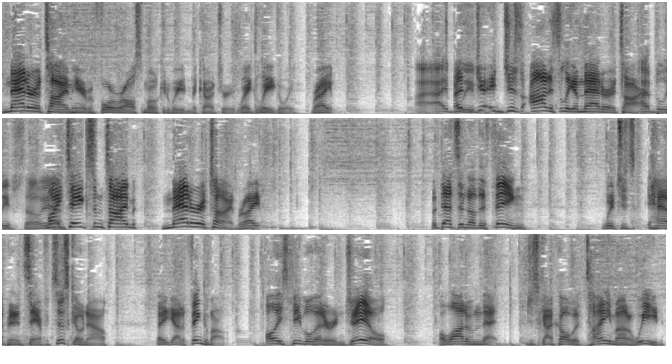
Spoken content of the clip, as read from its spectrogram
matter of time here before we're all smoking weed in the country, like legally, right? I, I Uh, believe. j- just honestly, a matter of time. I believe so. Yeah. Might take some time, matter of time, right? But that's another thing, which is happening in San Francisco now that you got to think about. All these people that are in jail, a lot of them that just got caught with a tiny amount of weed,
